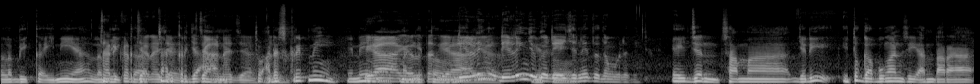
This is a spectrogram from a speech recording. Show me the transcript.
lebih ke ini ya, lebih kerjaan ke cari aja, kerjaan. kerjaan aja. Tuh, ada skrip nih, ini Iya, nah, iya, gitu. iya. Dealing, dealing juga di Gitu. agent itu dong berarti. Agent sama jadi itu gabungan sih antara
